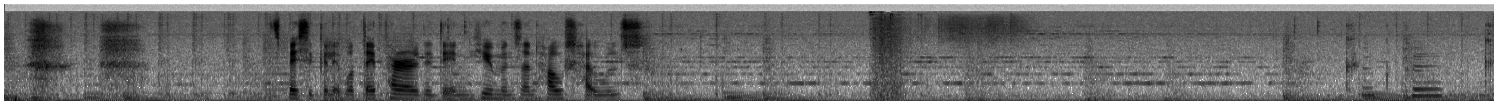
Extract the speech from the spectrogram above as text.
it's basically what they parodied in Humans and Households. Cookbook.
